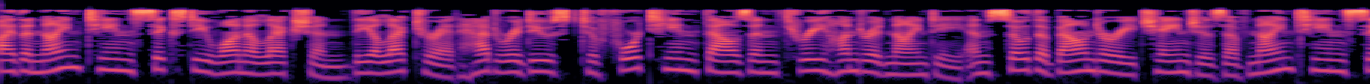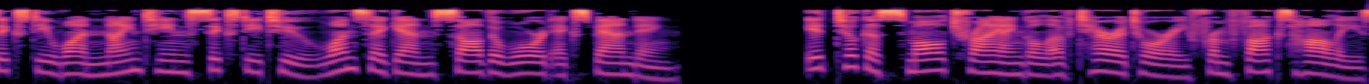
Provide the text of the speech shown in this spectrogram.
By the 1961 election the electorate had reduced to 14,390 and so the boundary changes of 1961–1962 once again saw the ward expanding. It took a small triangle of territory from Fox Hollies,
